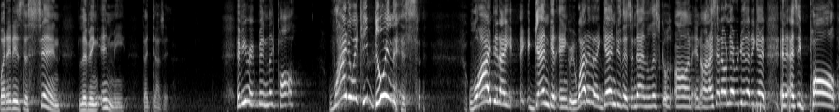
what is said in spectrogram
but it is the sin living in me that does it. Have you ever been like Paul? Why do I keep doing this? Why did I again get angry? Why did I again do this? And then the list goes on and on. I said, I'll never do that again. And I see Paul,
